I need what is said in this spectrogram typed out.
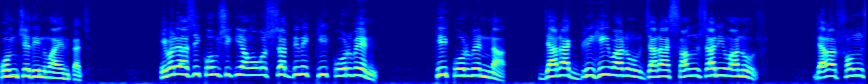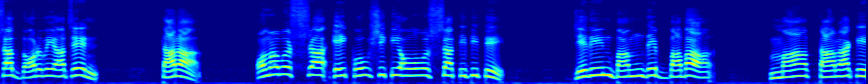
পৌঁছে দিন মায়ের কাছে। এবারে আসি কৌশিকী অমাবস্যার দিনে কি করবেন? কি করবেন না? যারা গৃহী মানুষ, যারা সংসারী মানুষ, যারা সংসার ধর্মে আছেন, তারা অমাবস্যা, এই কৌশিকী অমাবস্যা তিথিতে যেদিন বামদেব বাবা মা তারাকে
